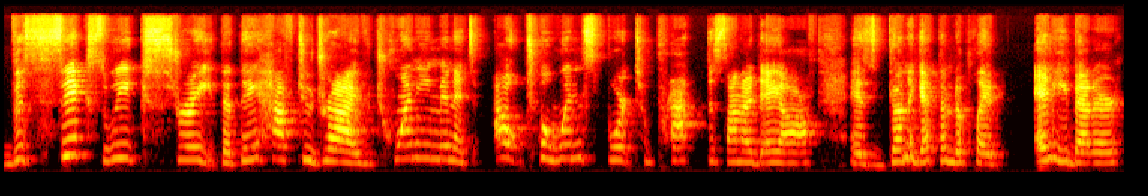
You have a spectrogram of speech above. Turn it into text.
the six weeks straight that they have to drive 20 minutes out to Winsport to practice on a day off is going to get them to play any better?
